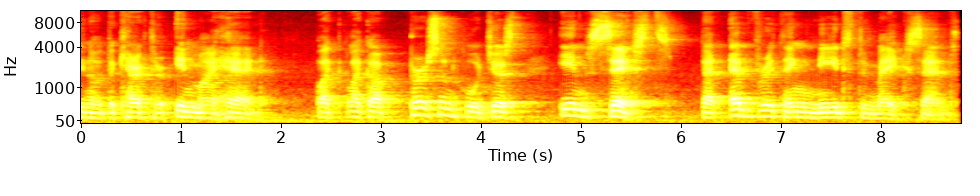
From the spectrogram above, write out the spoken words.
you know the character in my head, like like a person who just insists that everything needs to make sense.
